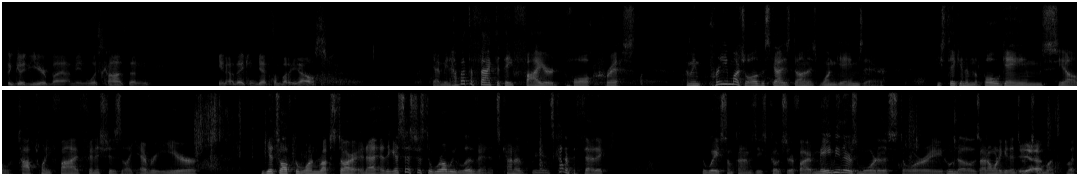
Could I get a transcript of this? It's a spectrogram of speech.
it's a good year. But I mean, Wisconsin, you know, they can get somebody else. Yeah, I mean, how about the fact that they fired Paul Chryst? I mean, pretty much all this guy's done is won games there. He's taken them to bowl games, you know, top 25 finishes like every year. He gets off to one rough start. And I, I guess that's just the world we live in. It's kind of it's kind of pathetic the way sometimes these coaches are fired. Maybe there's more to the story. Who knows? I don't want to get into it too much, but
